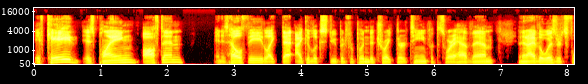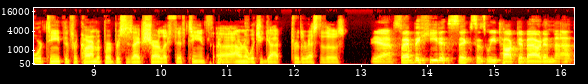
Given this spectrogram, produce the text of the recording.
if Cade is playing often and is healthy, like that, I could look stupid for putting Detroit 13th, but that's where I have them. And then I have the Wizards 14th. And for karma purposes, I have Charlotte 15th. Uh, I don't know what you got for the rest of those. Yeah, so I have the Heat at six, as we talked about in that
